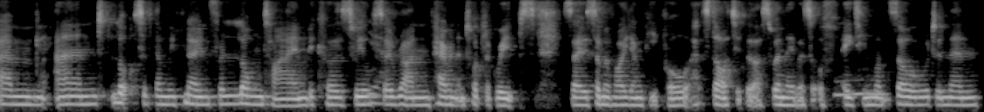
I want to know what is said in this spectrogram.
Um, and lots of them we've known for a long time because we also run parent and toddler groups. So some of our young people started with us when they were sort of 18 months old and then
